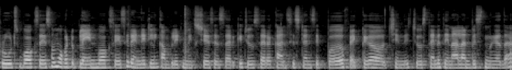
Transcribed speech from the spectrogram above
ఫ్రూట్స్ బాక్స్ వేసాం ఒకటి ప్లెయిన్ బాక్స్ వేసి రెండింటిని కంప్లీట్ మిక్స్ చేసేసరికి చూసారా కన్సిస్టెన్సీ పర్ఫెక్ట్గా వచ్చింది. చూస్తేనే తినాలనిపిస్తుంది కదా.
